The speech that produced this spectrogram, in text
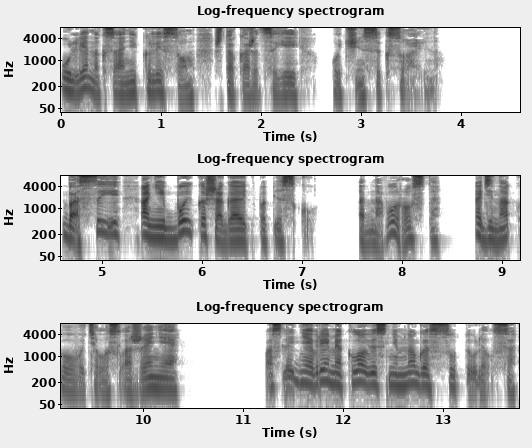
у Ленокса они колесом, что кажется ей очень сексуальным. Босые, они бойко шагают по песку. Одного роста, одинакового телосложения. Последнее время Кловис немного ссутулился,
